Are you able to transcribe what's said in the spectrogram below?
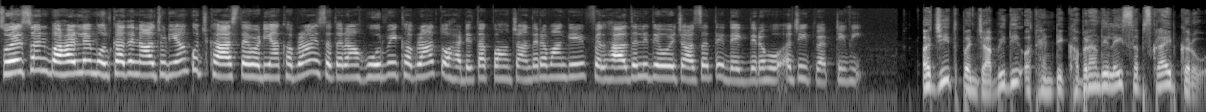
ਸੋ ਇਹ ਸਨ, ਬਾਹਰਲੇ ਮੁਲਕਾਂ ਦੇ ਨਾਲ ਜੁੜੀਆਂ ਕੁਝ ਖਾਸ ਤੇ ਵੱਡੀਆਂ ਖਬਰਾਂ। ਇਸੇ ਤਰ੍ਹਾਂ ਹੋਰ ਵੀ ਖਬਰਾਂ ਤੁਹਾਡੇ ਤੱਕ ਪਹੁੰਚਾਉਂਦੇ ਰਵਾਂਗੇ। ਫਿਲਹਾਲ ਦੇ ਲਈ ਦਿਓ ਇਜਾਜ਼ਤ ਤੇ ਦੇਖਦੇ ਰਹੋ ਅਜੀਤ ਵੈਬ ਟੀਵੀ। ਅਜੀਤ ਪੰਜਾਬੀ ਦੀ ਆਥੈਂਟਿਕ ਖਬਰਾਂ ਦੇ ਲਈ ਸਬਸਕ੍ਰਾਈਬ ਕਰੋ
